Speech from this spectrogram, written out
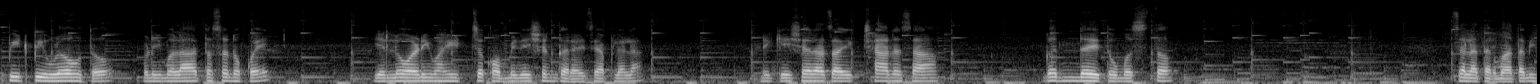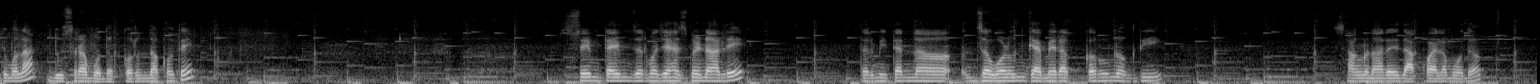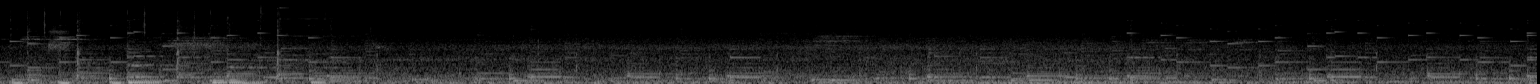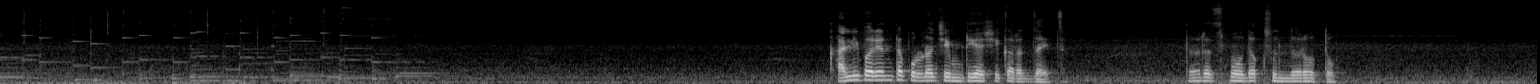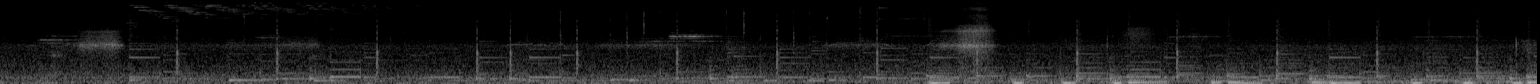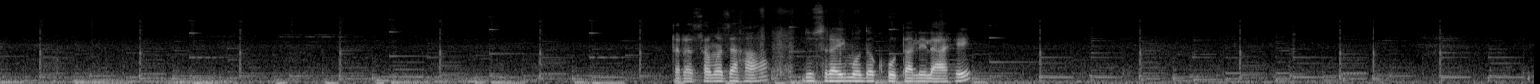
पीठ पिवळं होतं. आणि मला तसं नको आहे येल्लो आणि व्हाईटचं कॉम्बिनेशन करायचं आहे आपल्याला. आणि केशराचा एक छान असा गंध येतो मस्त. चला तर मग आता मी तुम्हाला दुसरा मोदक करून दाखवते. सेम टाईम जर माझे हस्बंड आले तर मी त्यांना जवळून कॅमेरा करून अगदी सांगणार आहे दाखवायला मोदक. खालीपर्यंत पूर्ण चिमटी अशी करत जायचं. तरच मोदक सुंदर होतो. तर असा माझा हा दुसराही मोदक होत आलेला आहे.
